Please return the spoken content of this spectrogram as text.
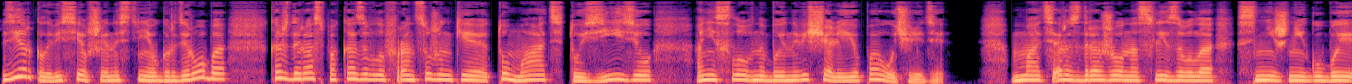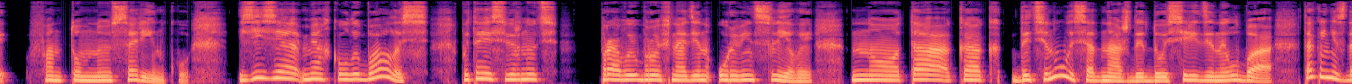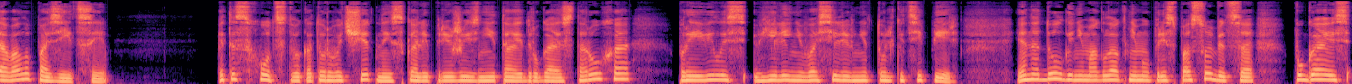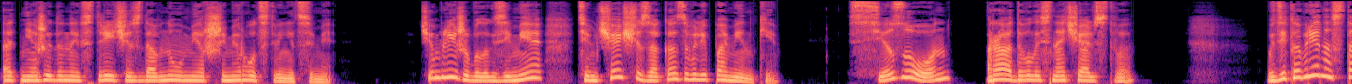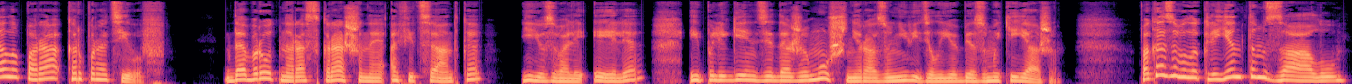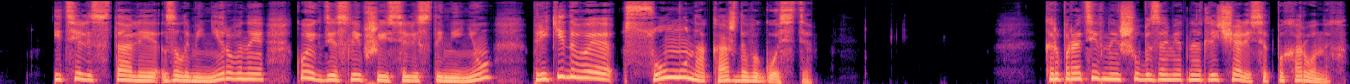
Зеркало, висевшее на стене у гардероба, каждый раз показывало француженке то мать, то Зизю, они словно бы навещали ее по очереди. Мать раздраженно слизывала с нижней губы фантомную соринку. Зизя мягко улыбалась, пытаясь вернуть правую бровь на один уровень с левой, но та, как дотянулась однажды до середины лба, так и не сдавала позиции. Это сходство, которого тщетно искали при жизни и та, и другая старуха, проявилось в Елене Васильевне только теперь, и она долго не могла к нему приспособиться, пугаясь от неожиданной встречи с давно умершими родственницами. Чем ближе было к зиме, тем чаще заказывали поминки. «Сезон!» — радовалось начальство. В декабре настала пора корпоративов. Добротно раскрашенная официантка — ее звали Эля, и, по легенде, даже муж ни разу не видел ее без макияжа. Показывала клиентам залу, и те листали заламинированные, кое-где слипшиеся листы меню, прикидывая сумму на каждого гостя. Корпоративные шубы заметно отличались от похоронных.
